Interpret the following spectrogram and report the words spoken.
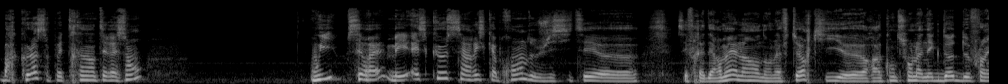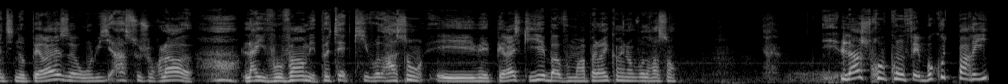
Barcola, ça peut être très intéressant. Oui, c'est vrai, mais est-ce que c'est un risque à prendre? J'ai cité, euh, c'est Fred Hermel hein, dans l'after qui euh, raconte son anecdote de Florentino Pérez où on lui dit ah ce jour-là, euh, là il vaut 20, mais peut-être qu'il vaudra 100. Et, Pérez qui dit bah vous me rappellerez quand il en vaudra 100. là, je trouve qu'on fait beaucoup de paris.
